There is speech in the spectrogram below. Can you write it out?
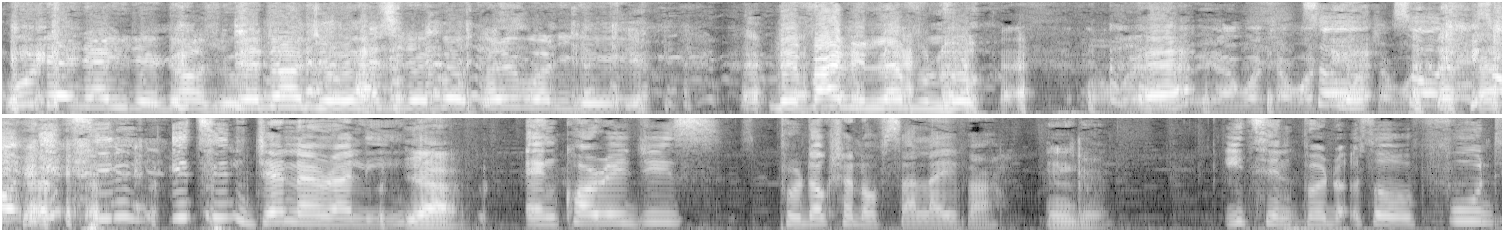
who dey near you dey dodge o. dey dodge o as you dey go everybody dey. dey find the level o. Yeah, watch out, watch so out, watch out, so watch out. so eating eating generally yeah. encourages production of saliva. Okay. eating produ- so food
